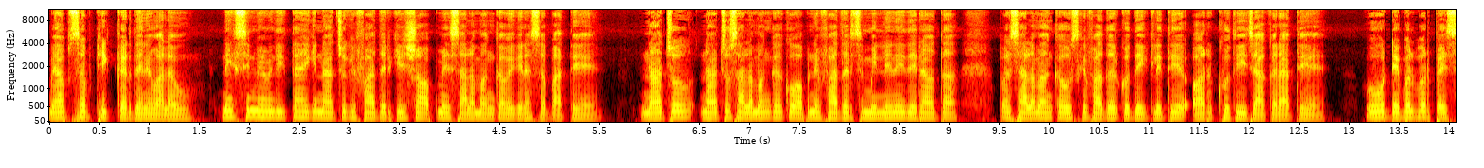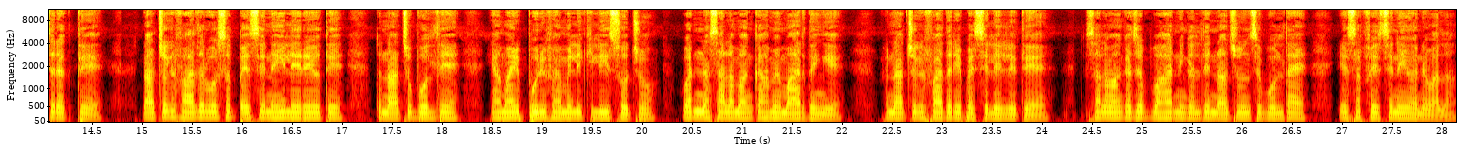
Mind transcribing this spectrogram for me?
मैं अब सब ठीक कर देने वाला हूँ। नेक्स्ट सीन में हमें दिखता है कि नाचो के फादर के शॉप में सालामंका वगैरह सब आते हैं। नाचो नाचो सालामंका को अपने फादर से मिलने नहीं दे रहा होता, पर सालामंका उसके फादर को देख लेते हैं और खुद ही जाकर आते हैं। वो टेबल पर पैसे रखते हैं। नाचो के फादर वो सब पैसे नहीं ले रहे होते तो नाचो बोलते हैं कि हमारी पूरी फैमिली के लिए सोचो, वरना सालामंका हमें मार देंगे। फिर नाचो के फादर ये पैसे ले लेते हैं। सलमान का जब बाहर निकलते, नाचो उनसे बोलता है, ये सब फिर से नहीं होने वाला।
